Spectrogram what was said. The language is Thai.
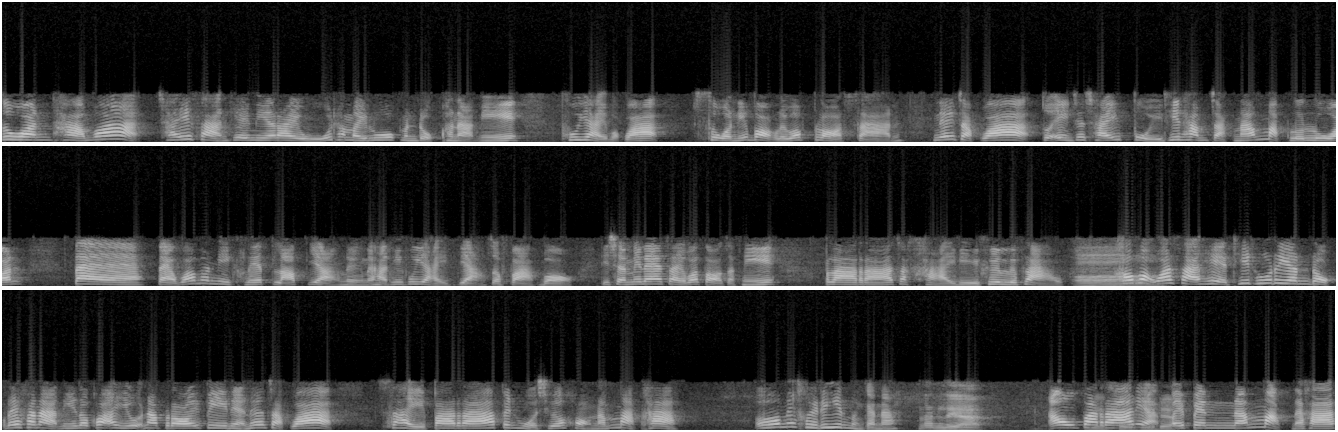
ส่วนถามว่าใช้สารเคมีอะไรอู้ทำไมลูกมันดกขนาดนี้ ผู้ใหญ่บอกว่าส่วนนี้บอกเลยว่าปลอดสาร เนื่องจากว่าตัวเองจะใช้ปุ๋ยที่ทำจากน้ำหมักล้วนๆแต่แต่ ว่ามันมีเคล็ดลับอย่างหนึ่งนะคะ ที่ผู้ใหญ่อยากจะฝากบอก ดิฉันไม่แน่ใจว่าต่อจากนี้ ปลาร้าจะขายดีขึ้นหรือเปล่า อ๋อ เขาบอกว่าสาเหตุที่ทุเรียนดกได้ขนาดนี้แล้วก็อายุนับร้อยปีเนี่ยเนื่องจากว่าใส่ปลาร้าเป็นหัวเชื้อของน้ำหมักค่ะ เออไม่เคยได้ยินเหมือนกันนะ นั่นเลยฮะ เอาปลาร้าเนี่ยมีสูตรนี้ด้วย ไปเป็นน้ำหมักนะคะ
